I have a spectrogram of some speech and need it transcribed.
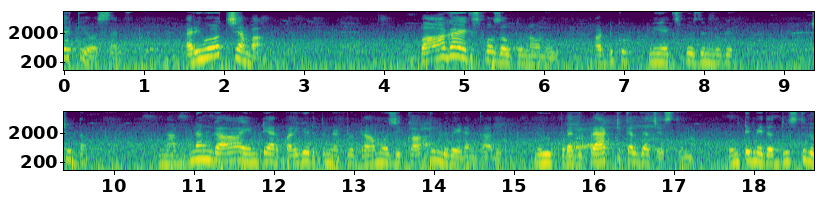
చెక్ యువర్ సెల్ఫ్ అరివో చెంబా. బాగా ఎక్స్పోజ్ అవుతున్నావు నువ్వు. అడ్డుకో నీ ఎక్స్పోజ్ నువ్వే. చూద్దాం. నగ్నంగా ఎన్టీఆర్ పరిగెడుతున్నట్టు డ్రామోజీ కార్టూన్లు వేయడం కాదు. నువ్వు ఇప్పుడు అది ప్రాక్టికల్గా చేస్తున్నావు ఒంటి మీద దుస్తులు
